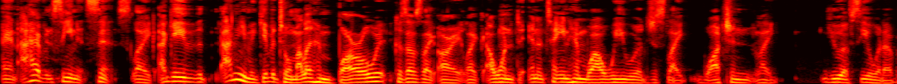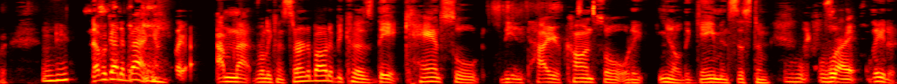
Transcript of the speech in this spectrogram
and I haven't seen it since. Like I gave it, I didn't even give it to him. I let him borrow it because I was like, all right, like I wanted to entertain him while we were just like watching like UFC or whatever. Mhm. Never got it back. like I'm not really concerned about it because they canceled the entire console or the you know the gaming system Right. later.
